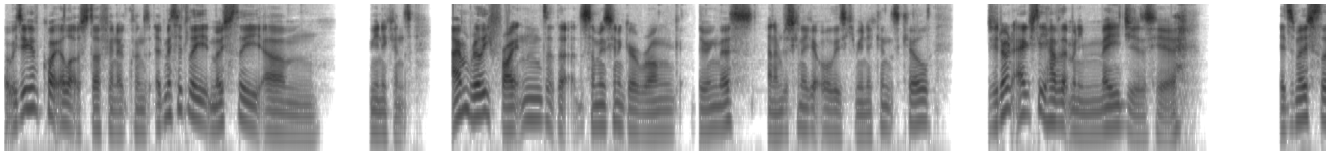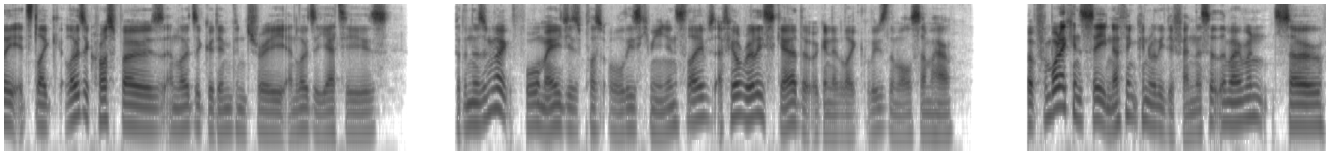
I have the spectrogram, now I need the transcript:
But we do have quite a lot of stuff in Oaklands. Admittedly, mostly um, communicants. I'm really frightened that something's going to go wrong doing this, and I'm just going to get all these communicants killed. We don't actually have that many mages here. It's mostly, it's like loads of crossbows and loads of good infantry and loads of yetis. But then there's only like four mages plus all these communion slaves. I feel really scared that we're gonna like lose them all somehow. But from what I can see, nothing can really defend this at the moment, so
